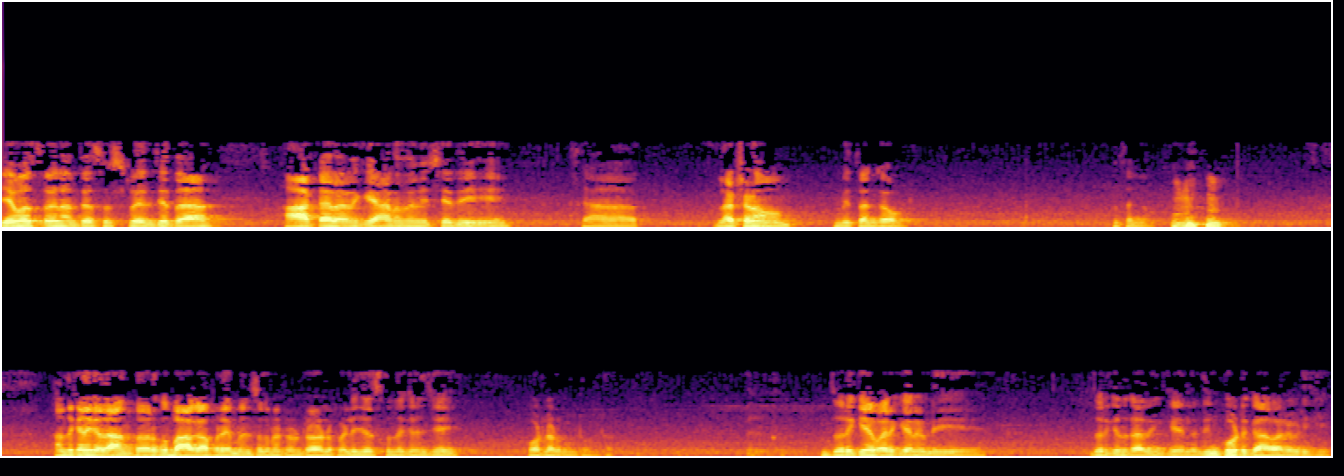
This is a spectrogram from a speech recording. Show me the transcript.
ఏ వస్తువైనా అంతే సృష్టిలో ఎంచేత ఆకారానికి ఆనందం ఇచ్చేది లక్షణం మితంగా ఉంటుంది. మితంగా అందుకనే కదా అంతవరకు బాగా ప్రేమించుకున్నటువంటి వాళ్ళు పెళ్ళి చేసుకున్న దగ్గర నుంచి పోట్లాడుకుంటూ ఉంటారు. దొరికే వరకేనండి. దొరికింది తర్వాత ఇంకేం లేదు. ఇంకోటి కావాలి వీడికి.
